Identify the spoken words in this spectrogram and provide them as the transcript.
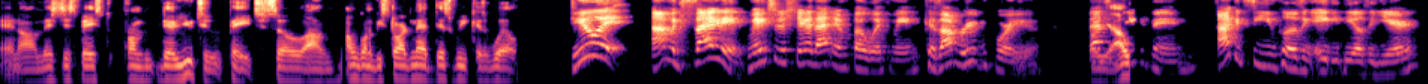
And um, it's just based from their youtube page. So um, i'm going to be starting that this week as well. Do it. I'm excited. Make sure to share that info with me because i'm rooting for you. Oh, that's oh, yeah. amazing. I could see you closing 80 deals a year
